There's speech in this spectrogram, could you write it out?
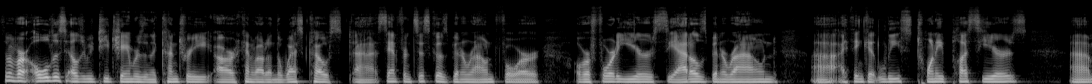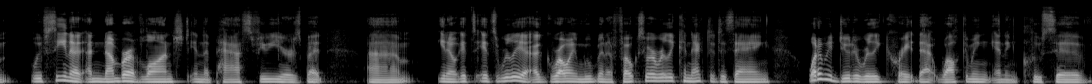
Some of our oldest LGBT chambers in the country are kind of out on the West Coast. Uh, San Francisco has been around for over 40 years. Seattle's been around, uh, I think, at least 20 plus years. Um, we've seen a, a, number have launched in the past few years, but um, you know, it's it's really a growing movement of folks who are really connected to saying, what do we do to really create that welcoming and inclusive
